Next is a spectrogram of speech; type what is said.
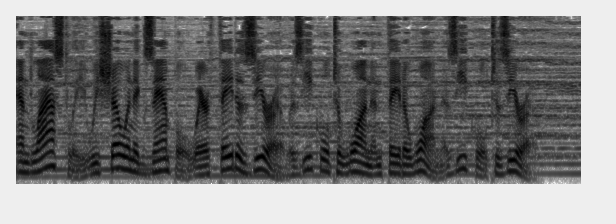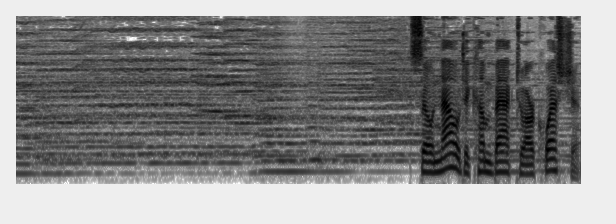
And lastly we show an example where theta 0 is equal to 1 and theta 1 is equal to 0. So now to come back to our question.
